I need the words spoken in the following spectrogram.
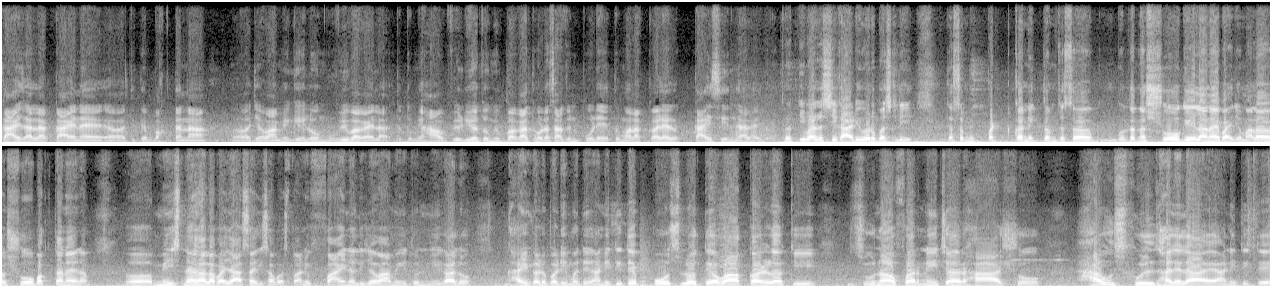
काय झालं काय नाही तिथे बघताना जेव्हा आम्ही गेलो मूवी बघायला तर तुम्ही हा व्हिडिओ तुम्ही बघा थोडासा अजून पुढे तुम्हाला कळेल काय सीन झाला आहे तो. प्रतिभा जशी गाडीवर बसली तसं मी पटकन एकदम जसं बोलतात ना शो गेला नाही पाहिजे. मला शो बघताना आहे ना मिस नाही झाला पाहिजे असा हिसाब असतो. आणि फायनली जेव्हा आम्ही इथून निघालो घाई गडबडीमध्ये आणि तिथे पोचलो तेव्हा कळलं की जुनं फर्निचर हा शो हाऊसफुल झालेला आहे. आणि तिथे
